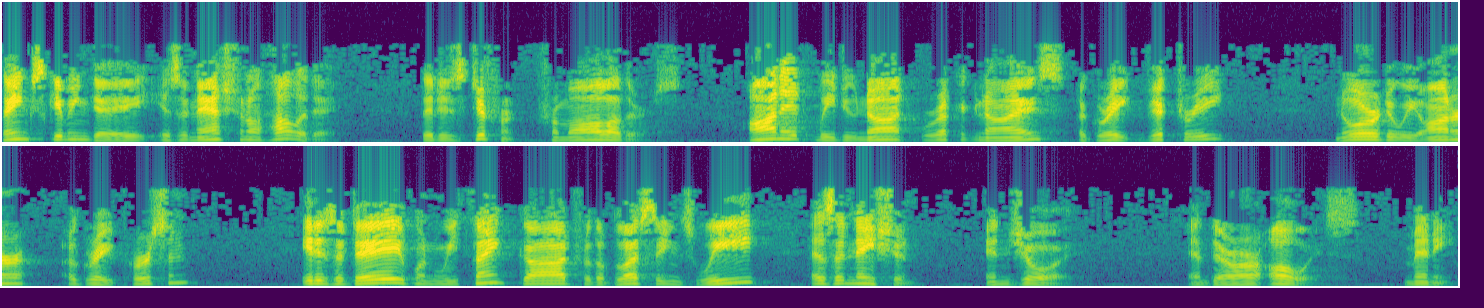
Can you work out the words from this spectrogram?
Thanksgiving Day is a national holiday that is different from all others. On it, we do not recognize a great victory, nor do we honor a great person. It is a day when we thank God for the blessings we, as a nation, enjoy. And there are always many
